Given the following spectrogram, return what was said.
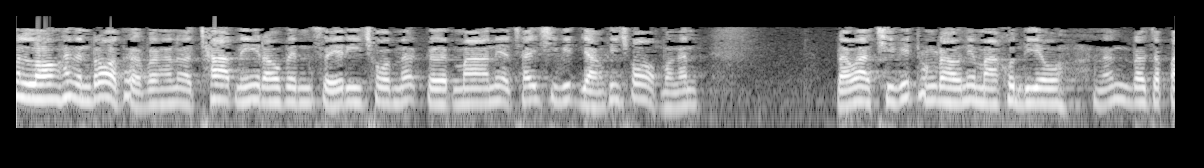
มันลองให้มันรอดเถอะว่างั้นชาตินี้เราเป็นเสรีชนนะเกิดมาเนี่ยใช้ชีวิตอย่างที่ชอบว่างั้นแต่ว่าชีวิตของเราเนี่ยมาคนเดียวนั้นเราจะไป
